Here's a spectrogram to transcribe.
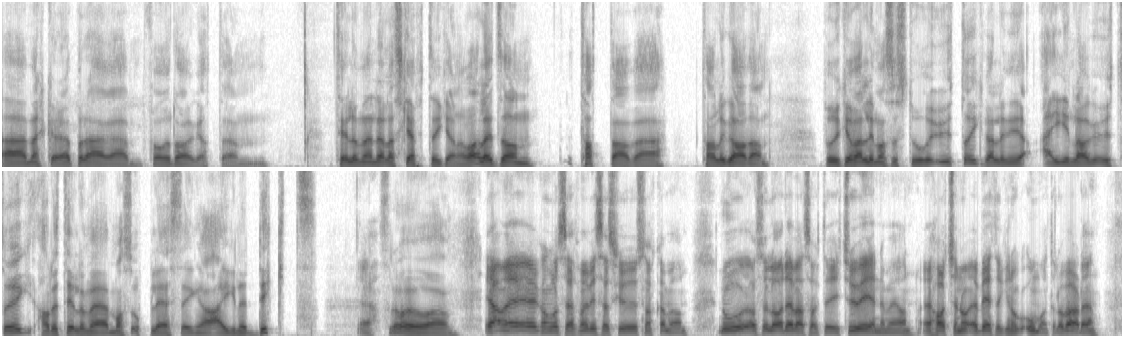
Jeg merker det på det her eh, foredraget at um, til og med en del av skeptikerne var litt sånn tatt av uh, talegaven. Bruker veldig masse store uttrykk, veldig mye egenlaga uttrykk. Hadde til og med masse opplesing av egne dikt. Ja. Så det var jo uh... Ja, men jeg, jeg kan godt se for meg hvis jeg skulle snakka med han. Nå, altså La det være sagt, jeg er ikke uenig med han. Jeg, no, jeg vet ikke noe om han til å være det.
